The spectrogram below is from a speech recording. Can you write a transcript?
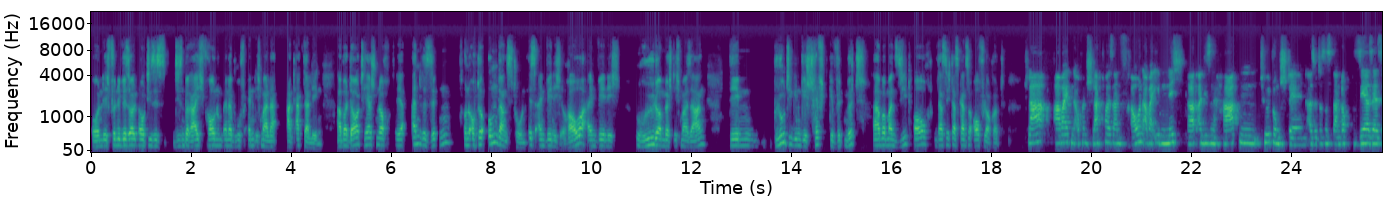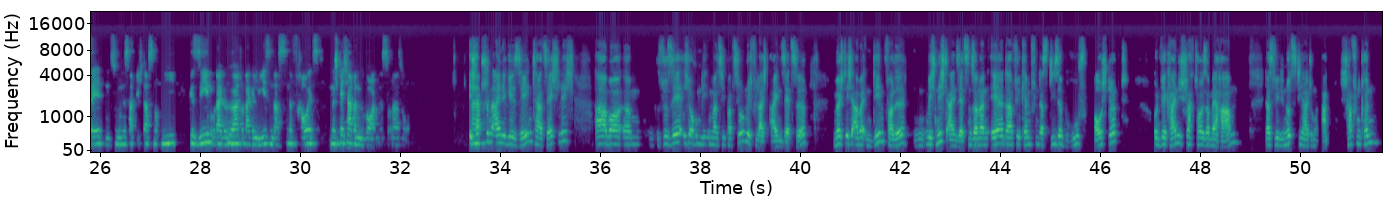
Und ich finde, wir sollten auch dieses, diesen Bereich Frauen- und Männerberuf endlich mal ad acta legen. Aber dort herrschen noch äh, andere Sitten und auch der Umgangston ist ein wenig rauer, ein wenig rüder, möchte ich mal sagen. Dem blutigen Geschäft gewidmet. Aber man sieht auch, dass sich das Ganze auflockert. Klar arbeiten auch in Schlachthäusern Frauen, aber eben nicht gerade an diesen harten Tötungsstellen. Also das ist dann doch sehr, sehr selten. Zumindest habe ich das noch nie gesehen oder gehört oder gelesen, dass eine Frau jetzt eine Stecherin geworden ist oder so. Ich habe ähm. schon eine gesehen, tatsächlich. Aber ähm, so sehr ich auch um die Emanzipation mich vielleicht einsetze, möchte ich aber in dem Falle mich nicht einsetzen, sondern eher dafür kämpfen, dass dieser Beruf ausstirbt und wir keine Schlachthäuser mehr haben, dass wir die Nutztierhaltung abschaffen können.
